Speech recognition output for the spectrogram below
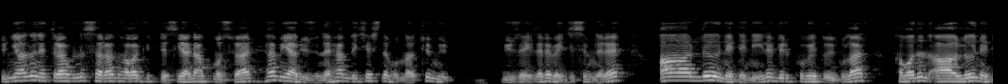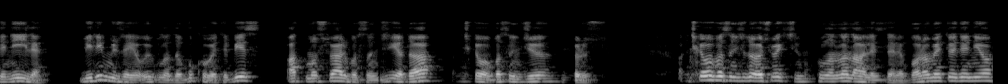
dünyanın etrafını saran hava kütlesi yani atmosfer hem yeryüzüne hem de içerisinde bulunan tüm yüzeylere ve cisimlere ağırlığı nedeniyle bir kuvvet uygular. Havanın ağırlığı nedeniyle birim yüzeye uyguladığı bu kuvveti biz atmosfer basıncı ya da açık hava basıncı diyoruz. Açık hava basıncını ölçmek için kullanılan aletlere barometre deniyor.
